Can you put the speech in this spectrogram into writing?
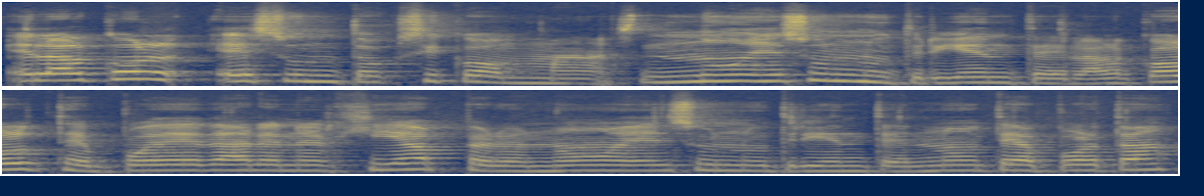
el alcohol es un tóxico más, no es un nutriente. El alcohol te puede dar energía, pero no es un nutriente, no te aporta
